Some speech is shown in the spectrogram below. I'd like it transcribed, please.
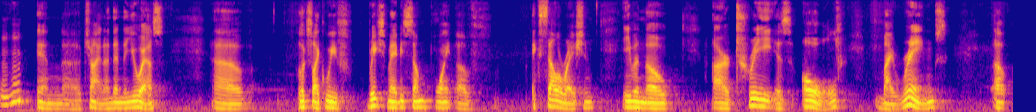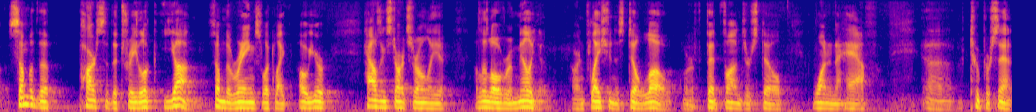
mm-hmm. in uh, China. And then the U.S. Uh, looks like we've reached maybe some point of acceleration, even though our tree is old by rings. Uh, some of the parts of the tree look young. Some of the rings look like, oh, your housing starts are only a, a little over a million, or inflation is still low, or Fed funds are still one and a half, uh, two percent.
